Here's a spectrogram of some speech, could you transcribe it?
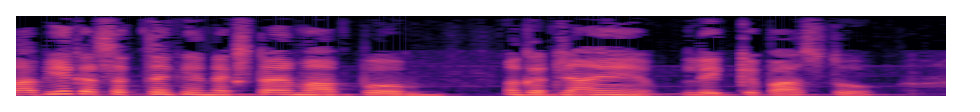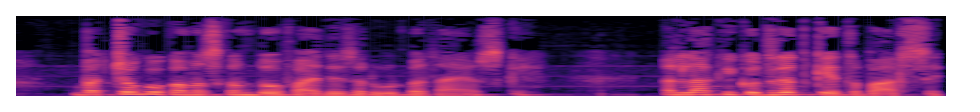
تو آپ یہ کر سکتے ہیں کہ نیکسٹ ٹائم آپ، اگر جائیں لیک کے پاس تو بچوں کو کم از کم دو فائدے ضرور بتائیں اس کے۔ اللہ کی قدرت کے اعتبار سے۔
